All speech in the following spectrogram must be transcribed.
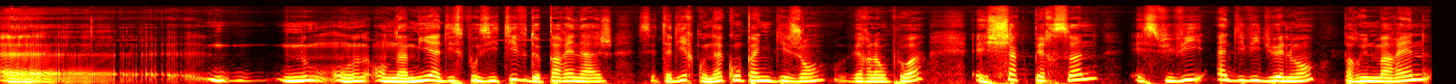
Euh, on, a mis un dispositif de parrainage, c'est-à-dire qu'on accompagne des gens vers l'emploi et chaque personne est suivie individuellement par une marraine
